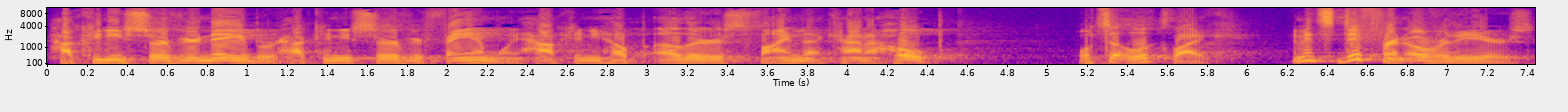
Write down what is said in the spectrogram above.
How can you serve your neighbor? How can you serve your family? How can you help others find that kind of hope? What's it look like? And it's different over the years.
